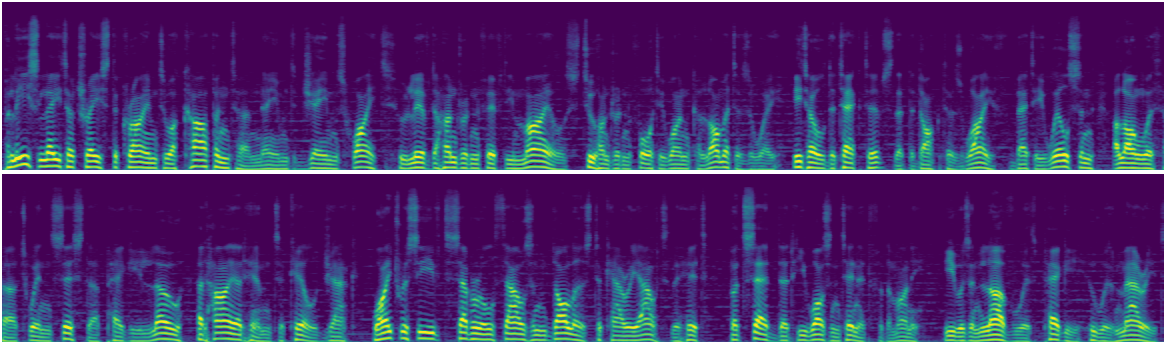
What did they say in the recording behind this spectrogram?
Police later traced the crime to a carpenter named James White, who lived 150 miles, 241 kilometers away. He told detectives that the doctor's wife, Betty Wilson, along with her twin sister, Peggy Lowe, had hired him to kill Jack. White received several thousand dollars to carry out the hit, but said that he wasn't in it for the money. He was in love with Peggy, who was married,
